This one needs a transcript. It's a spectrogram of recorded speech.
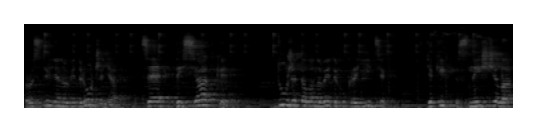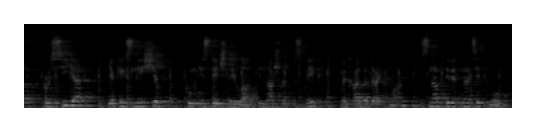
розстріляного відродження це десятки дуже талановитих українців, яких знищила Росія, яких знищив комуністичний лад. І наш випускник Михайло Драйхмар знав 19 мов.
